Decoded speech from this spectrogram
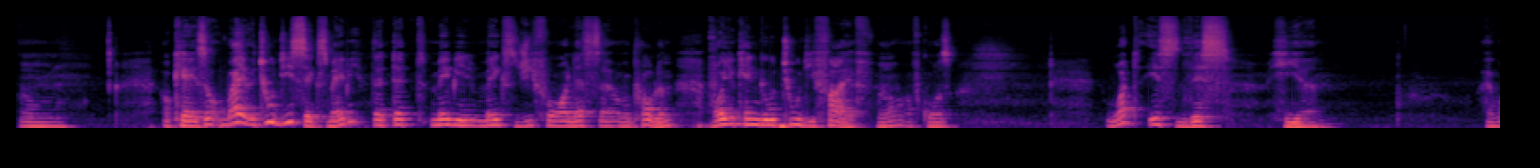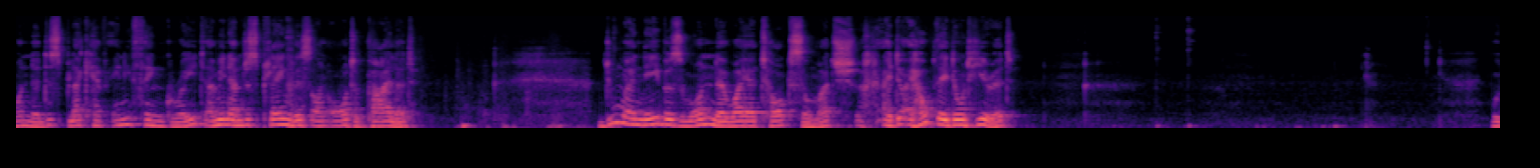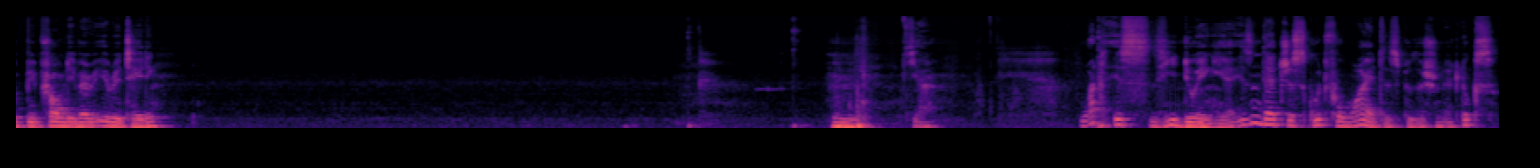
Um, Okay, so why two d6 maybe that that maybe makes g4 less uh, of a problem, or you can go two d5. No, of course. What is this here? I wonder, does black have anything great? I mean, I'm just playing this on autopilot. Do my neighbors wonder why I talk so much? I, do, I hope they don't hear it. Would be probably very irritating. Hmm, yeah. What is he doing here? Isn't that just good for white, this position? It looks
